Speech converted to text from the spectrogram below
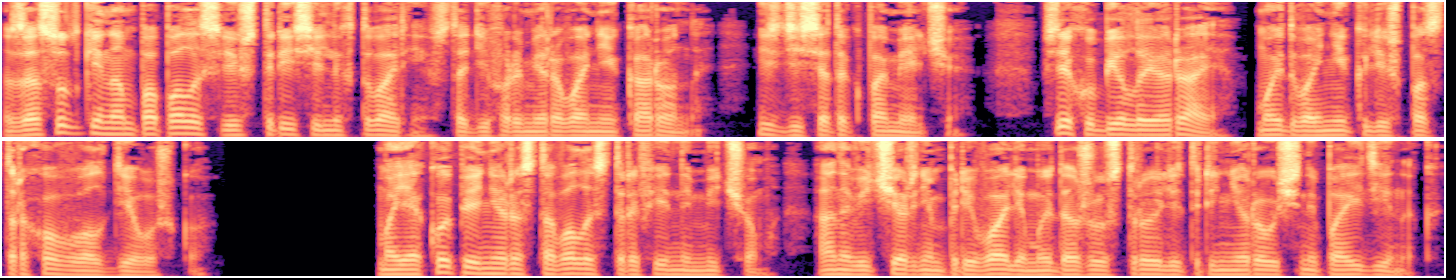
За сутки нам попалось лишь три сильных твари в стадии формирования короны, из десяток помельче. Всех убила и Рая, мой двойник лишь подстраховывал девушку. Моя копия не расставалась с трофейным мечом, а на вечернем привале мы даже устроили тренировочный поединок,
